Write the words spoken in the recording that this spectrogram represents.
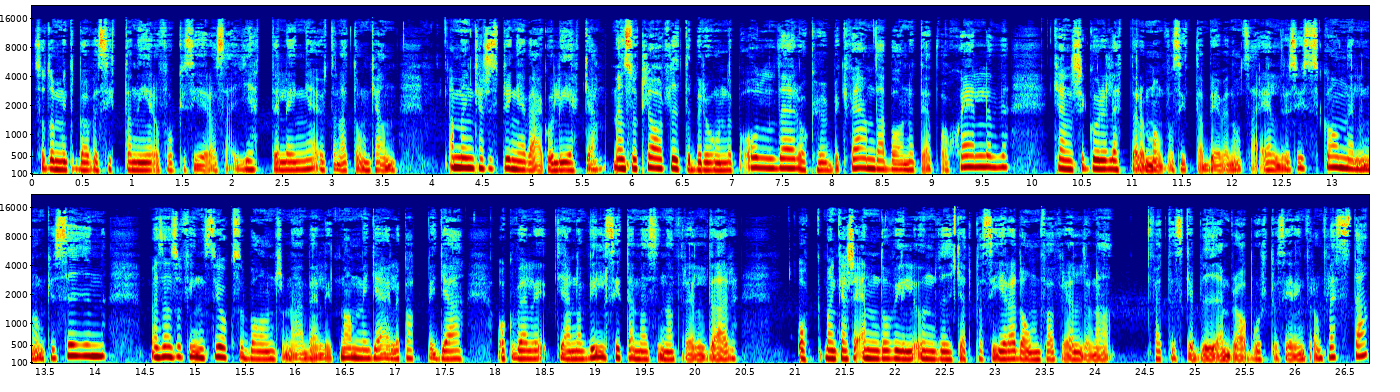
Så att de inte behöver sitta ner och fokusera så här jättelänge utan att de kan ja, men kanske springa iväg och leka. Men såklart lite beroende på ålder och hur bekväm det här barnet är att vara själv. Kanske går det lättare om man får sitta bredvid något så äldre syskon eller någon kusin. Men sen så finns det ju också barn som är väldigt mammiga eller pappiga och väldigt gärna vill sitta med sina föräldrar och man kanske ändå vill undvika att placera dem för föräldrarna för att det ska bli en bra bordsplacering för de flesta.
